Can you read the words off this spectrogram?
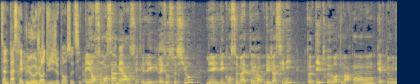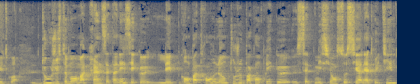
Ça ne passerait plus aujourd'hui, je pense aussi. Et non seulement ça, mais ensuite, les réseaux sociaux, les, consommateurs, déjà cyniques, peuvent détruire votre marque en quelques minutes, quoi. D'où justement ma crainte cette année, c'est que les grands patrons n'ont toujours pas compris que cette mission sociale, être utile,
